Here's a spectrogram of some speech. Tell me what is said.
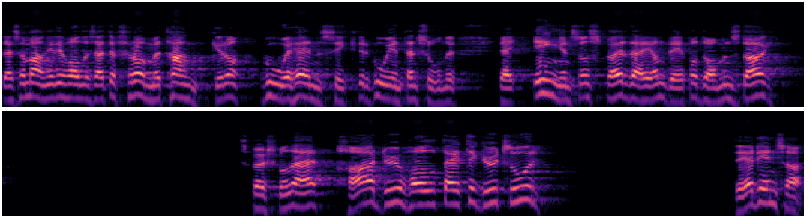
Det er så mange de holder seg til fromme tanker og gode hensikter, gode intensjoner. Det er ingen som spør deg om det på dommens dag. Spørsmålet er har du holdt deg til Guds ord. Det er din sak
